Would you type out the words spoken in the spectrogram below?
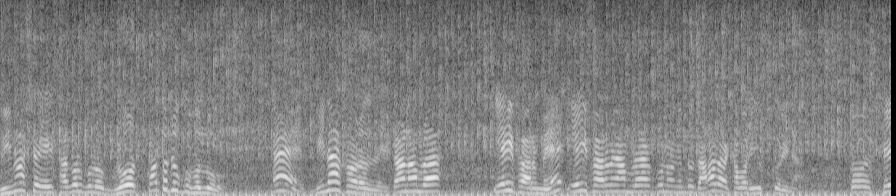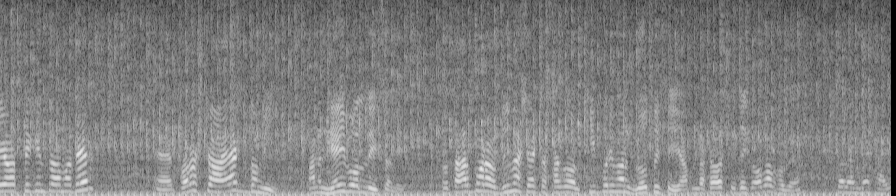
দুই মাসে এই ছাগলগুলো গ্রোথ কতটুকু হলো? হ্যাঁ বিনা খরচে। কারণ আমরা এই ফার্মে এই ফার্মে আমরা কোনো কিন্তু দানাদার খাবার ইউজ করি না। তো সেই অর্থে কিন্তু আমাদের খরচটা একদমই মানে নেই বললেই চলে। তো তারপরেও দুই মাসে একটা ছাগল কী পরিমাণ গ্রোথ হয়েছে, আপনার সরাসরি দেখে অবাক হবেন। চলেন দেখাই।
